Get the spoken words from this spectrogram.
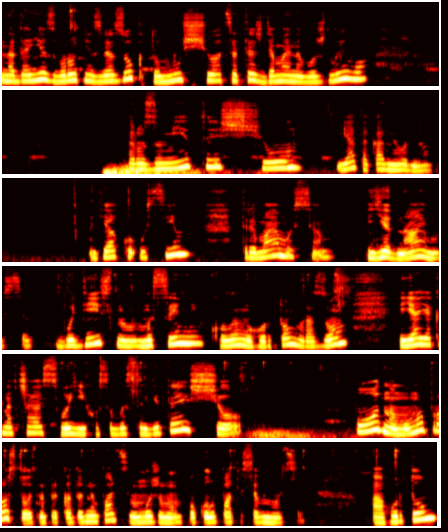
надає зворотній зв'язок, тому що це теж для мене важливо розуміти, що я така не одна. Дякую усім, тримаємося, єднаємося, бо дійсно ми сильні, коли ми гуртом разом. І я як навчаю своїх особистих дітей, що по одному ми просто, ось, наприклад, одним пальцем ми можемо поколупатися в носі, а гуртом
